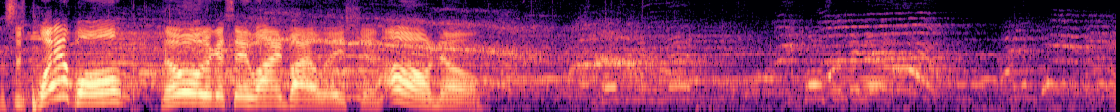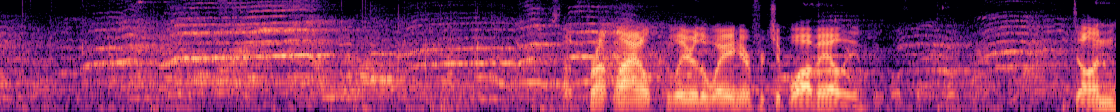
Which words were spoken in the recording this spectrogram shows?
This is playable. No, they're going to say line violation. Oh, no. front line will clear the way here for Chippewa Valley. Dunn,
